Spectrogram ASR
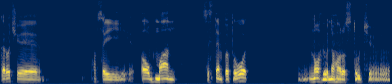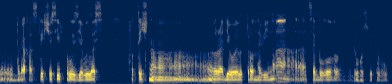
коротше, оцей обман систем ППО, ноги у нього ростуть е, бляха з тих часів, коли з'явилась фактично радіоелектронна війна, а це було в Другу світову.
